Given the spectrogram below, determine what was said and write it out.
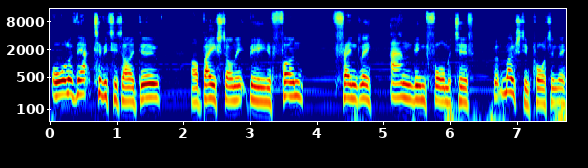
All of the activities I do are based on it being fun, friendly, and informative, but most importantly,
